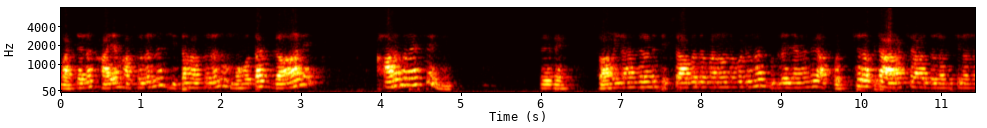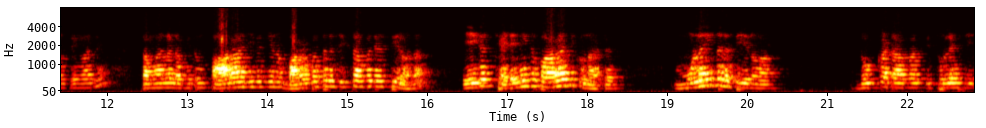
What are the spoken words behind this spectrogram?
වචන කය හසුරන හිත හසුරන මොහොතක් ගානේ කර්ම රැස් වෙන්නේ. දැන් ස්වාමීන් වහන්සේලාට ශික්ෂාපද පනවනකොට උනත් බුදුරජාණන්ගේ කොච්චර අපිට ආරක්ෂාවක් දුන්නද කියලා නම් පින්වත්නි සමහරවිට අපි තුන් පරාජික කියන බරපතල ශික්ෂාපදයක් තියෙනවා නම් ඒක කැඩෙන එක පරාජික උනාට මුල ඉඳලා තියෙනවා දුක්කට ආපත්‍ති තුලසි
